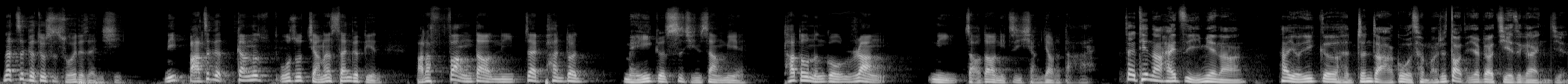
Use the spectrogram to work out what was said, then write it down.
那这个就是所谓的人性。你把这个刚刚我所讲的三个点，把它放到你在判断每一个事情上面，它都能够让你找到你自己想要的答案。在天堂孩子里面啊，他有一个很挣扎的过程嘛，就到底要不要接这个案件？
